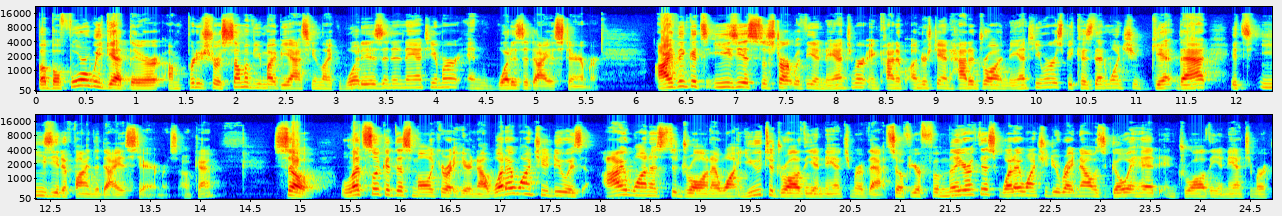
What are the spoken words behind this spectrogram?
But before we get there, I'm pretty sure some of you might be asking like, what is an enantiomer and what is a diastereomer? I think it's easiest to start with the enantiomer and kind of understand how to draw enantiomers because then once you get that, it's easy to find the diastereomers, okay? So let's look at this molecule right here. Now what I want you to do is I want us to draw and I want you to draw the enantiomer of that. So if you're familiar with this, what I want you to do right now is go ahead and draw the enantiomer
